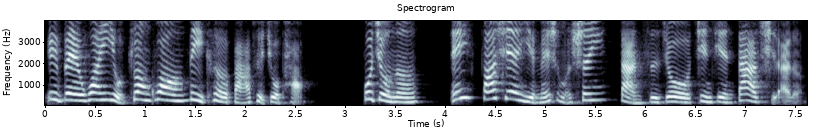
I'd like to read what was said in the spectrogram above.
预备，万一有状况，立刻拔腿就跑。不久呢，哎，发现也没什么声音，胆子就渐渐大起来了。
